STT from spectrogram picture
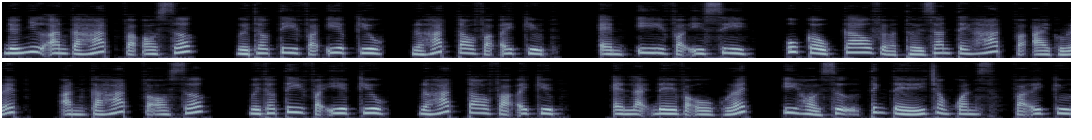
Nếu như ăn KH và OSERT, người theo T và EQ, LH to và AQ, NI và EC, U cầu cao về mặt thời gian TH và I grep, ăn KH và OSERT, người theo T và EQ, LH to và AQ, N lại D và O Y hỏi sự tinh tế trong quan và AQ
